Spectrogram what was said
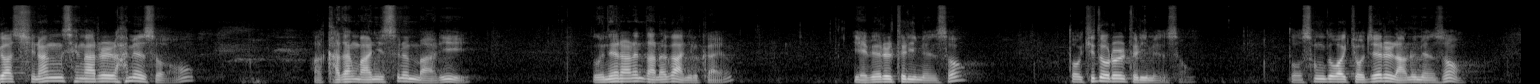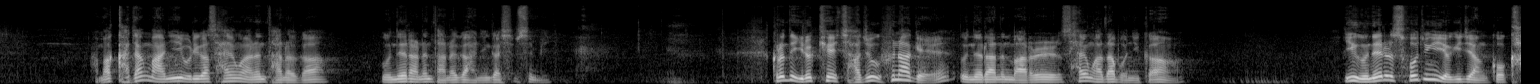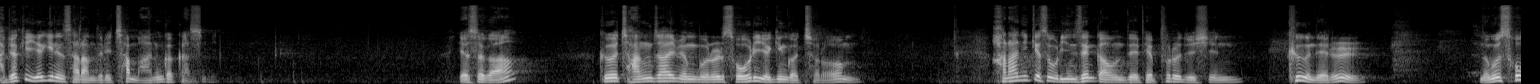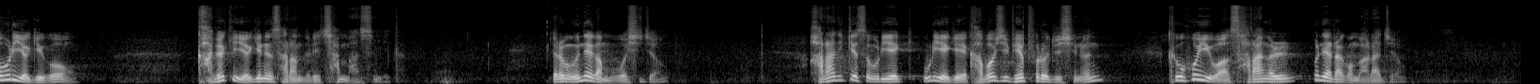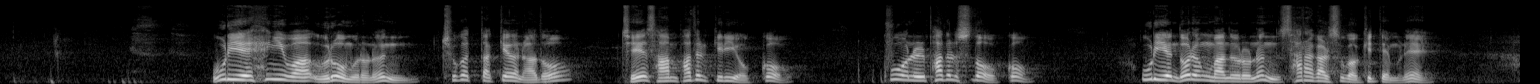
우리가 신앙생활을 하면서 가장 많이 쓰는 말이 은혜라는 단어가 아닐까요? 예배를 드리면서 또 기도를 드리면서 또 성도와 교제를 나누면서 아마 가장 많이 우리가 사용하는 단어가 은혜라는 단어가 아닌가 싶습니다. 그런데 이렇게 자주 흔하게 은혜라는 말을 사용하다 보니까 이 은혜를 소중히 여기지 않고 가볍게 여기는 사람들이 참 많은 것 같습니다. 예서가 그 장자의 명분을 소홀히 여긴 것처럼 하나님께서 우리 인생 가운데 베풀어 주신 그 은혜를 너무 소홀히 여기고 가볍게 여기는 사람들이 참 많습니다. 여러분, 은혜가 무엇이죠? 하나님께서 우리의, 우리에게 값없이 베풀어 주시는 그 호의와 사랑을 은혜라고 말하죠. 우리의 행위와 의로움으로는 죽었다 깨어나도 제사함 받을 길이 없고 구원을 받을 수도 없고 우리의 노력만으로는 살아갈 수가 없기 때문에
